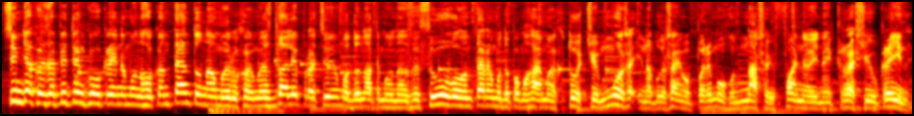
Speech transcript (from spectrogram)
Всім дякую за підтримку україномовного контенту. Нам а ми рухаємось далі, працюємо, донатимо на ЗСУ, волонтеримо, допомагаємо хто чим може і наближаємо перемогу нашої файної найкращої України.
